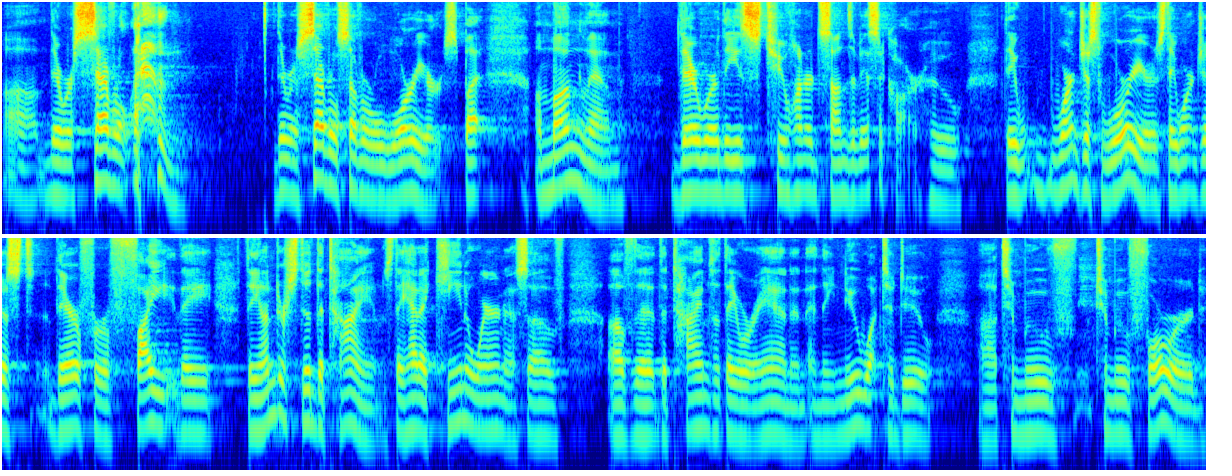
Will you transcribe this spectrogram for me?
um, there were several there were several several warriors, but among them there were these 200 sons of Issachar who they weren't just warriors they weren't just there for a fight they they understood the times they had a keen awareness of of the, the times that they were in, and, and they knew what to do uh, to, move, to move forward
